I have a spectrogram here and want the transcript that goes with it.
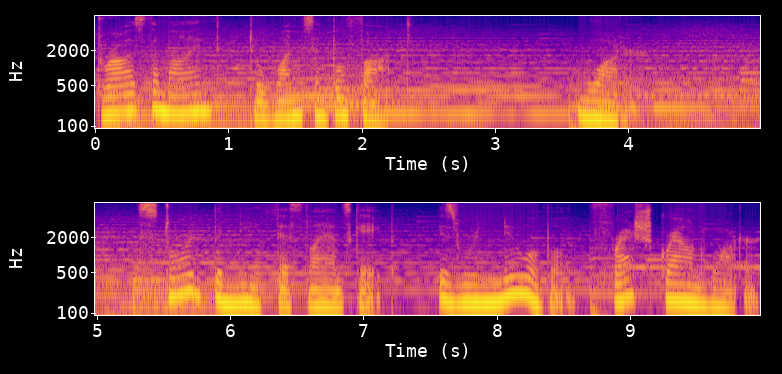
draws the mind to one simple thought water. Stored beneath this landscape is renewable, fresh groundwater,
